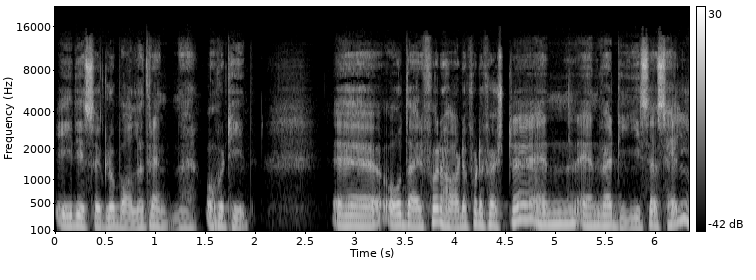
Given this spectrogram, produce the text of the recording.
i disse globale trendene over tid. Eh, og Derfor har det for det første en, en, verdi i seg selv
